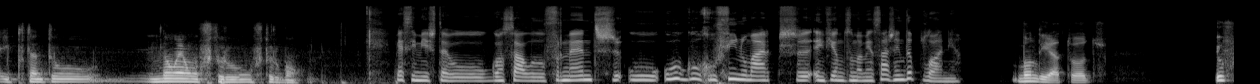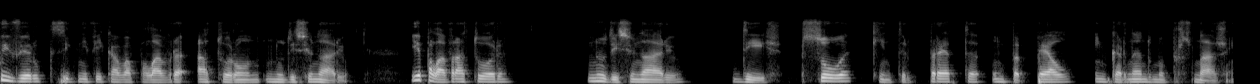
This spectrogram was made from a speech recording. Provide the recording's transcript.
e portanto não é um futuro, um futuro bom. Pessimista o Gonçalo Fernandes. O Hugo Rufino Marques enviou-nos uma mensagem da Polónia. Bom dia a todos. Eu fui ver o que significava a palavra ator no dicionário. E a palavra ator no dicionário diz pessoa que interpreta um papel encarnando uma personagem.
